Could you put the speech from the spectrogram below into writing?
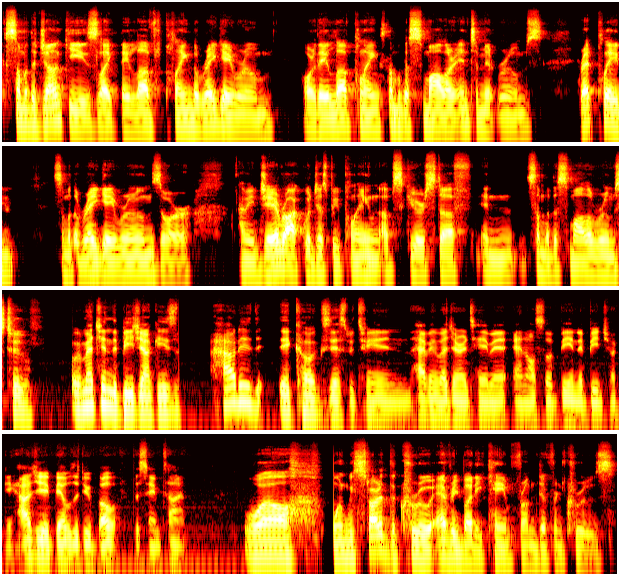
Some of the junkies, like they loved playing the reggae room or they loved playing some of the smaller intimate rooms. Rhett played some of the reggae rooms or I mean J Rocc would just be playing obscure stuff in some of the smaller rooms too. We mentioned the beat junkies. How did it coexist between having Legend Entertainment and also being a beat junkie? How did you be able to do both at the same time? Well, when we started the crew, everybody came from different crews.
